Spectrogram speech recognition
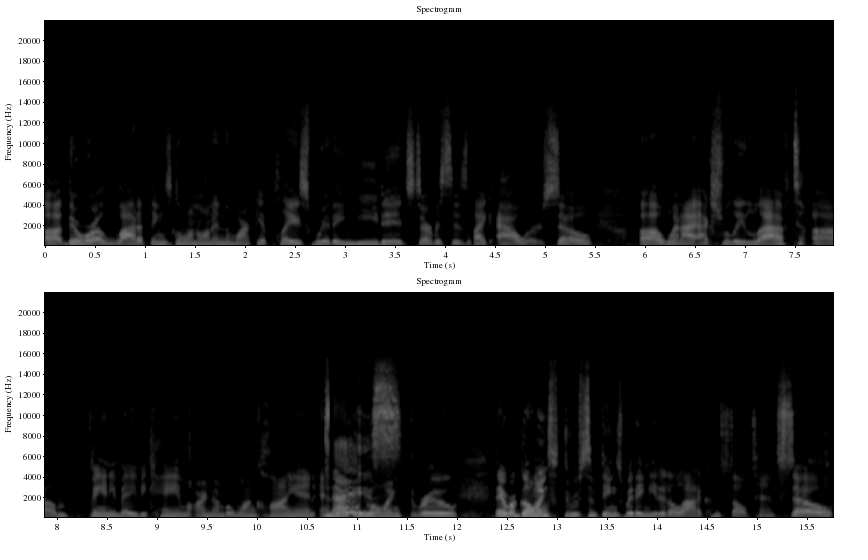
uh, there were a lot of things going on in the marketplace where they needed services like ours. So uh, when I actually left, um, Fannie Mae became our number one client, and nice. they were going through they were going through some things where they needed a lot of consultants. So.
